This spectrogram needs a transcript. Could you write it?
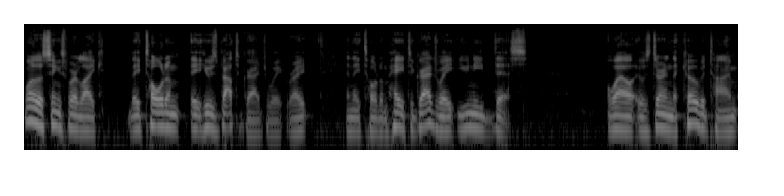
one of those things where like they told him that he was about to graduate, right? And they told him, "Hey, to graduate, you need this." Well, it was during the COVID time,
